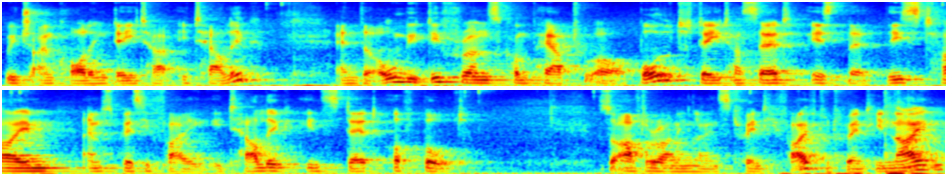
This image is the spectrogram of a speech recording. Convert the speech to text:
which I'm calling data italic. And the only difference compared to our bold data set is that this time I'm specifying italic instead of bold. So after running lines 25 to 29,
